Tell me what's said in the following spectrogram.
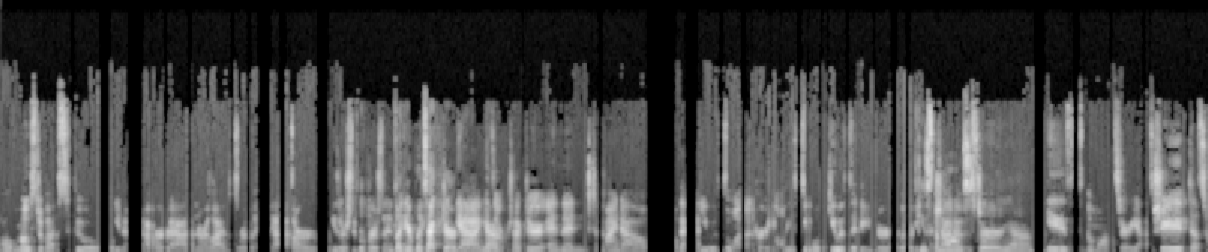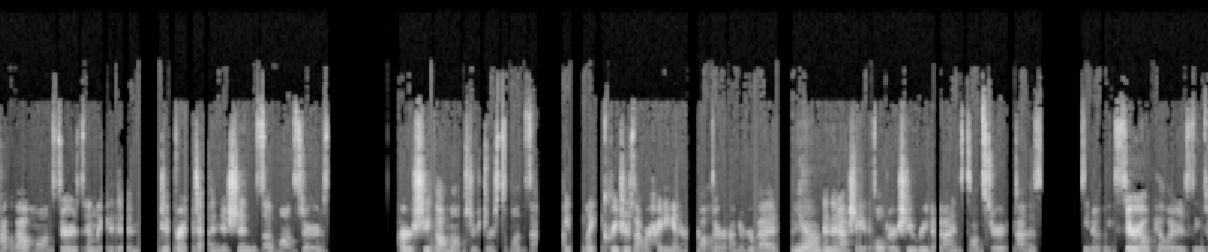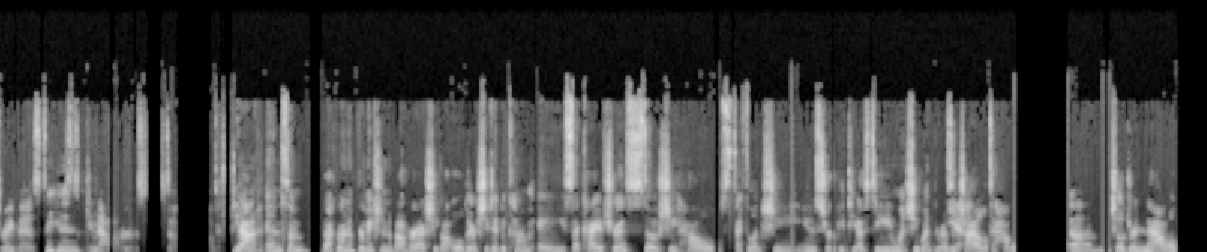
well, most of us who, you know, have our dad in our lives were like, that's our he's our super person. it's like your and, protector. yeah, he's Yeah. our protector. And then to find out that he was the one hurting all these people, he was the danger. He's the shadows. monster. Yeah, He's the monster, yeah. She does talk about monsters and like the different definitions of monsters. First, she thought monsters were someone that, like creatures that were hiding in her closet under her bed. yeah, And then as she gets older, she redefines monsters as, you know, these serial killers, these rapists, these Mm-hmm. kidnappers. So, yeah. And some background information about her as she got older. She did become a psychiatrist, so she Mm-hmm. helps. I feel like she used her PTSD and what she went through as Yeah. a child to help um, children now.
